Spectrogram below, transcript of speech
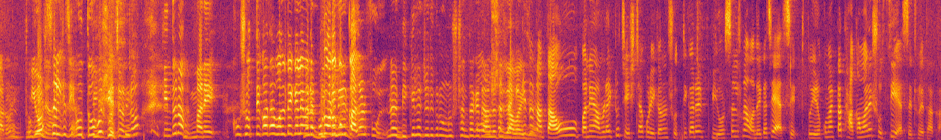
কারণ পিওর সিল্ক যেহেতু সেজন্য। কিন্তু না মানে খুব সত্যি কথা বলতে গেলে মানে পুরো রকম কালারফুল না বিকেলে যদি কোনো অনুষ্ঠান থাকে তাহলে তো যাওয়াই যায়। না তাও মানে আমরা একটু চেষ্টা করি কারণ সত্যিকারের পিওর সিল্ক না আমাদের কাছে অ্যাসেট তো এরকম একটা থাকা মানে সত্যি অ্যাসেট হয়ে থাকা।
